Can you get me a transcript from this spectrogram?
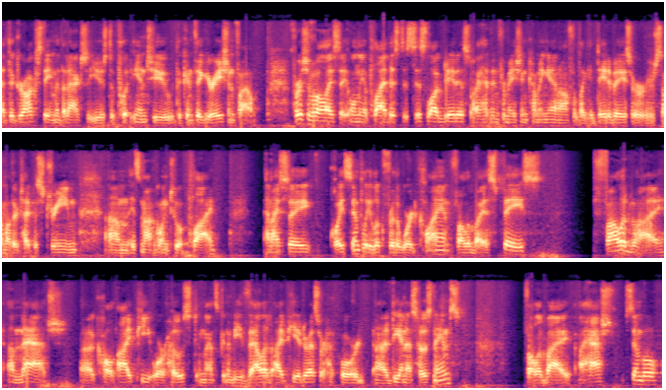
at the grok statement that I actually used to put into the configuration file. First of all, I say only apply this to syslog data, so I have information coming in off of like a database or, or some other type of stream. Um, it's not going to apply. And I say, quite simply, look for the word client followed by a space, followed by a match uh, called IP or host, and that's going to be valid IP address or, or uh, DNS host names followed by a hash symbol,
